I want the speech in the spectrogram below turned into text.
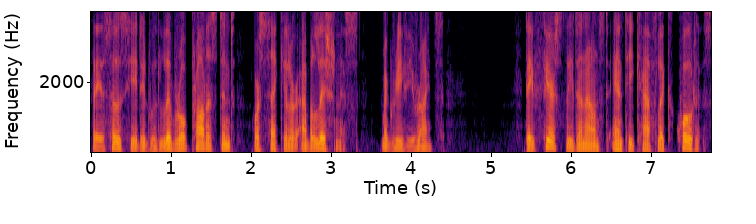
they associated with liberal Protestant or secular abolitionists, McGreevy writes. They fiercely denounced anti Catholic quotas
